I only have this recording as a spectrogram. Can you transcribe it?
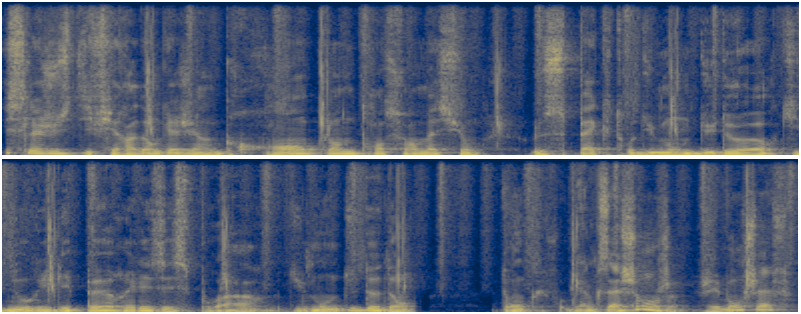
et cela justifiera d'engager un grand plan de transformation, le spectre du monde du dehors qui nourrit les peurs et les espoirs du monde du dedans. Donc, faut bien que ça change, j'ai bon chef.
